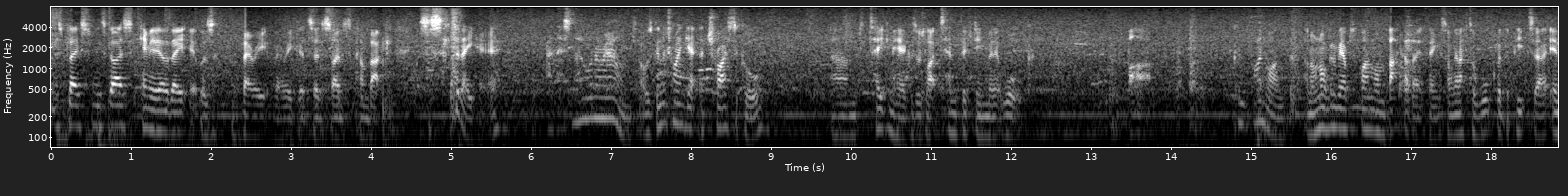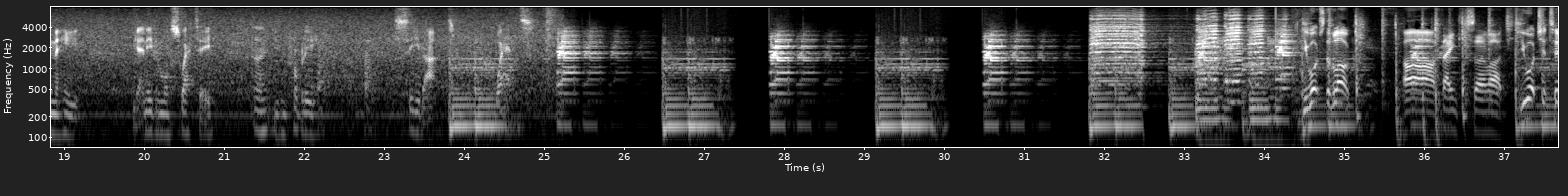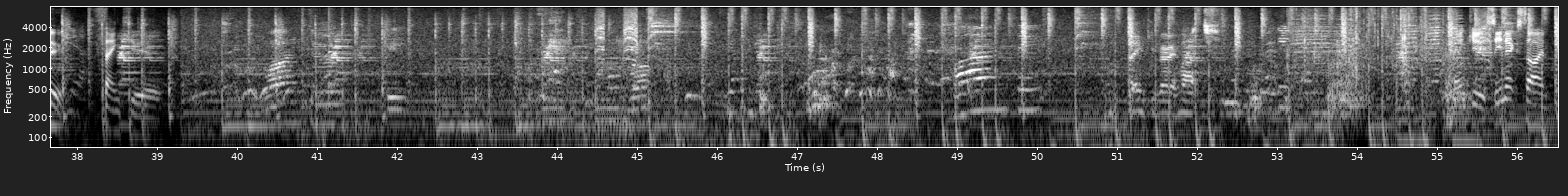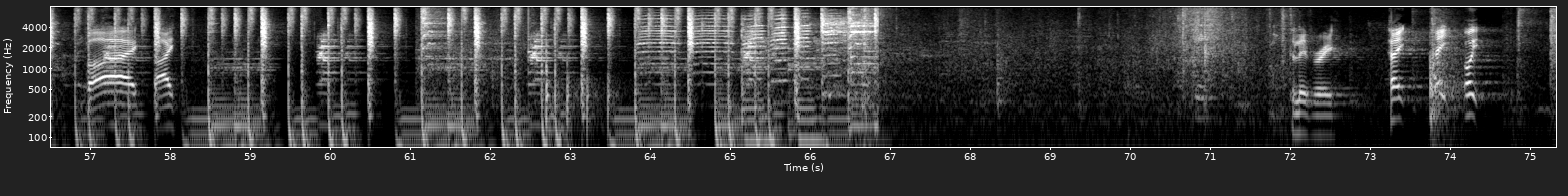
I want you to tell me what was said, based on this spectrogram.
this place from these guys. Came here the other day, it was very, very good, so I decided to come back. It's a Saturday here, and there's no one around. I was gonna try and get a tricycle um, to take me here because it was like 10, 15 minute walk, but couldn't find one. And I'm not gonna be able to find one back, I don't think, so I'm gonna have to walk with the pizza in the heat, getting even more sweaty. you can probably see that, it's wet. You watch the vlog? Ah, thank you so much. You watch it too? Yeah. Thank you. One, two, three. One, two. Thank you very much. Thank you. See you next time. Bye. Bye. Delivery. Hey, hey, oi.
